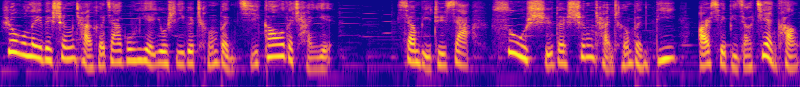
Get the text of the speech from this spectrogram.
肉类的生产和加工业又是一个成本极高的产业。相比之下，素食的生产成本低，而且比较健康。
